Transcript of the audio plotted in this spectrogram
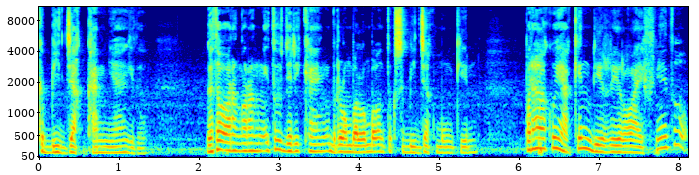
kebijakannya gitu. Gak tau orang-orang itu jadi kayak berlomba-lomba untuk sebijak mungkin. Padahal aku yakin di real life-nya itu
